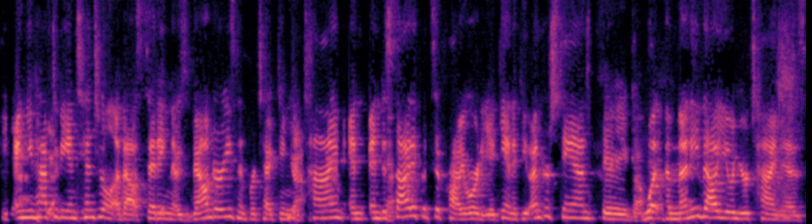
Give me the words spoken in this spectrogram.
Yeah. And you have yeah. to be intentional about setting those boundaries and protecting your time and, and decide if it's a priority. Again, if you understand you what the money value of your time is,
